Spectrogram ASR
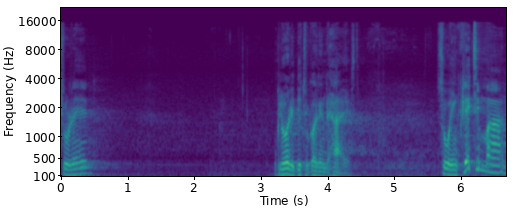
to reign? Glory be to God in the highest. So in creating man,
